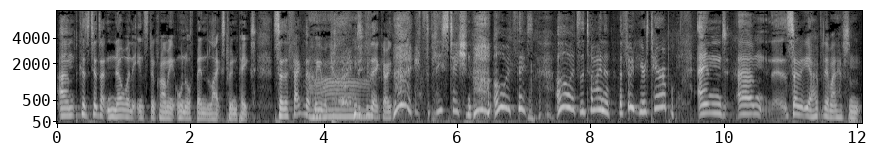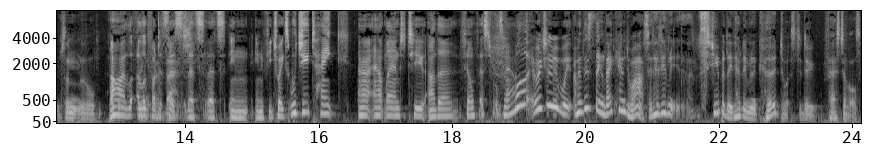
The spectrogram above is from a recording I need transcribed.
Um, because it turns out no one in Snoqualmie or North Bend likes Twin Peaks. So the fact that we were kind of there going, "Oh, it's the police station. Oh, it's this. Oh, it's the diner. The food here is terrible. And um, so yeah, hopefully I might have some some little. Oh, I, look- I look forward to that. That's that's in in future weeks. Would you take uh, Outland to other film festivals now? Well, originally, we, I mean, this thing they came to us. It had even stupidly, it hadn't even occurred to us to do festivals,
